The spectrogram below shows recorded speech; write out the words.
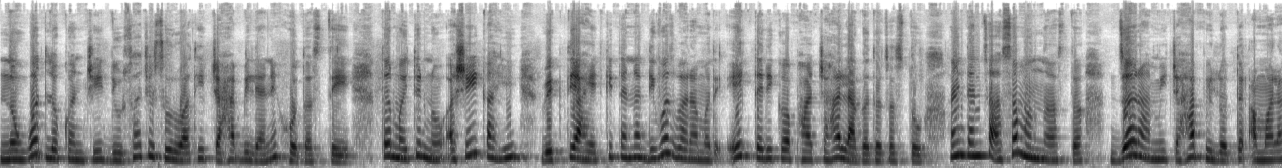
नव्वद लोकांची दिवसाची सुरुवात ही चहा पिल्याने होत असते. तर मैत्रिणींनो असेही काही व्यक्ती आहेत की त्यांना दिवसभरामध्ये एक तरी कप हा चहा लागतच असतो. आणि त्यांचं असं म्हणणं असतं जर आम्ही चहा पिलो तर आम्हाला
